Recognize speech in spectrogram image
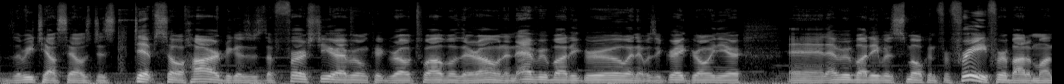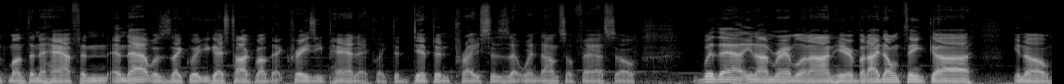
the retail sales just dipped so hard because it was the first year everyone could grow 12 of their own, and everybody grew, and it was a great growing year and everybody was smoking for free for about a month, month and a half, and and that was like what you guys talked about that crazy panic, like the dip in prices that went down so fast. So with that, you know, I'm rambling on here, but I don't think, uh, you know.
